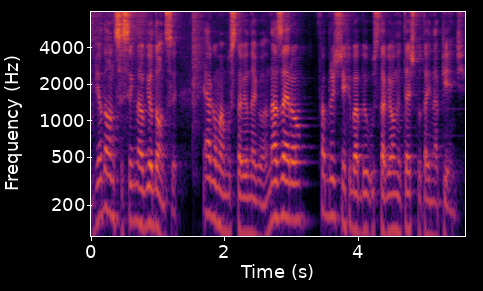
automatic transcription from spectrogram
wiodący, sygnał wiodący. Ja go mam ustawionego na 0. Fabrycznie chyba był ustawiony też tutaj na 5.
